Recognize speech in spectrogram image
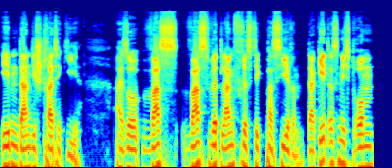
eben dann die Strategie. Also was, was wird langfristig passieren? Da geht es nicht drum,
